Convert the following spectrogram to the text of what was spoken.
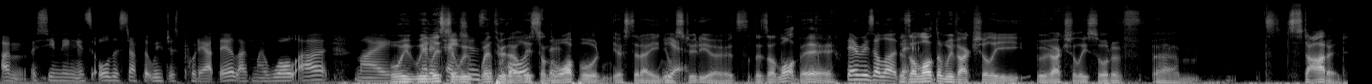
I'm assuming it's all the stuff that we've just put out there, like my wall art, my well, we, we listed, we went through that list on the whiteboard yesterday in your Yeah. studio. It's there's a lot there. There is a lot. There's there. a lot that we've actually we've actually sort of um, started.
